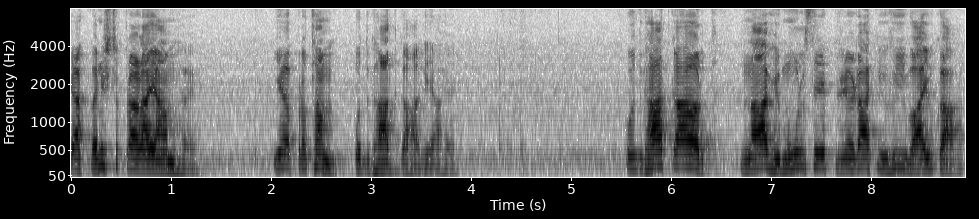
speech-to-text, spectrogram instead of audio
या कनिष्ठ प्राणायाम है, यह प्रथम उद्घात कहा गया है। उद्घात का अर्थ नाभिमूल से प्रेरणा की हुई वायु का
